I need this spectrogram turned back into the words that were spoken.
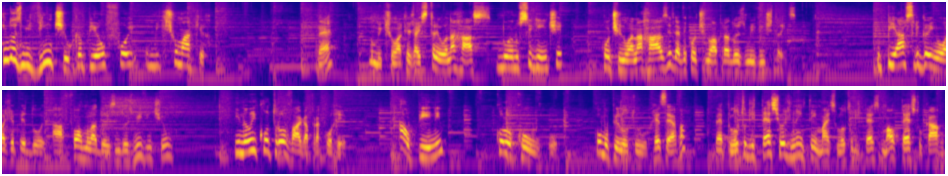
Em 2020, o campeão foi o Mick Schumacher. Né? O Mick Schumacher já estreou na Haas. No ano seguinte, continua na Haas e deve continuar para 2023. O Piastri ganhou a GP2, a Fórmula 2 em 2021 e não encontrou vaga para correr. A Alpine colocou como piloto reserva, né, piloto de teste hoje nem tem mais, piloto de teste mal testa o carro,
